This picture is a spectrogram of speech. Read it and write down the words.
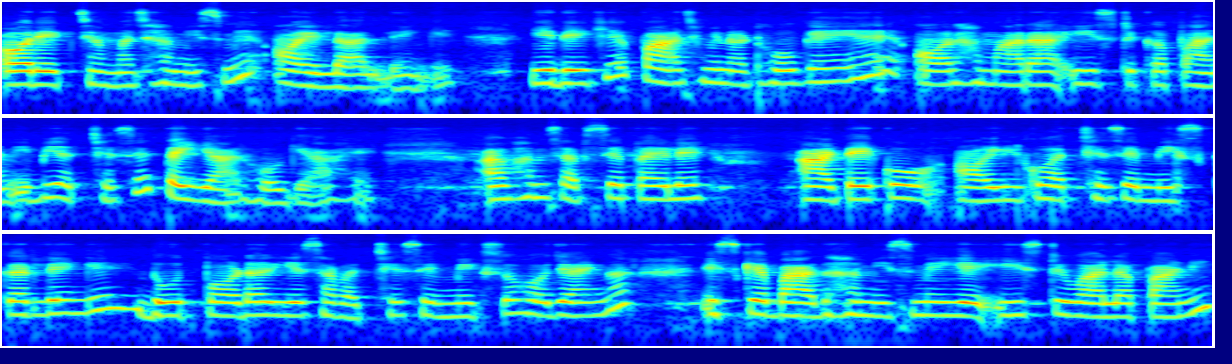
और एक चम्मच हम इसमें ऑयल डाल देंगे। ये देखिए, पाँच मिनट हो गए हैं और हमारा ईस्ट का पानी भी अच्छे से तैयार हो गया है। अब हम सबसे पहले आटे को ऑयल को अच्छे से मिक्स कर लेंगे। दूध पाउडर ये सब अच्छे से मिक्स हो जाएगा। इसके बाद हम इसमें ये ईस्ट वाला पानी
